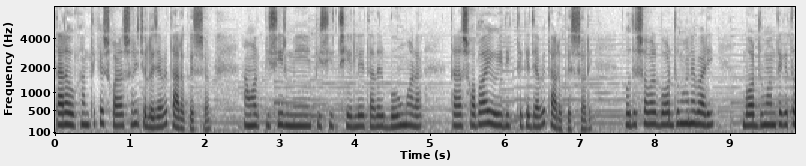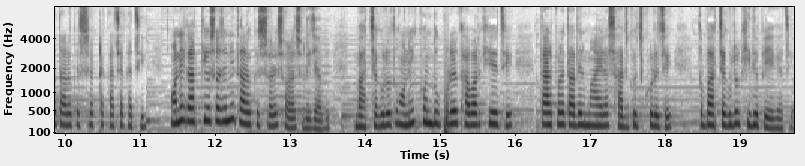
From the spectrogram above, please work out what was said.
তারা ওখান থেকে সরাসরি চলে যাবে তারকেশ্বর। আমার পিসির মেয়ে, পিসির ছেলে, তাদের বৌমারা, তারা সবাই ওই দিক থেকে যাবে তারকেশ্বরে। ওদের সবার বর্ধমানে বাড়ি। বর্ধমান থেকে তো তারকেশ্বরটা কাছাকাছি। অনেক আত্মীয় স্বজনই তারকেশ্বরে সরাসরি যাবে। বাচ্চাগুলো তো অনেকক্ষণ দুপুরের খাবার খেয়েছে, তারপরে তাদের মায়েরা সাজগোজ করেছে, তো বাচ্চাগুলোর খিদে পেয়ে গেছে।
